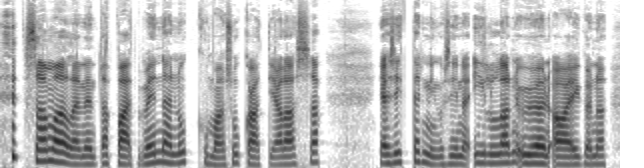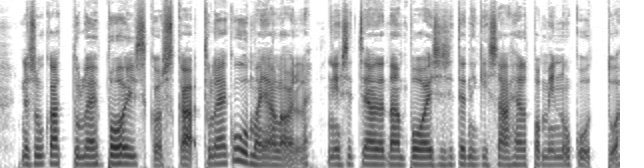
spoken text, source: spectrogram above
samanlainen tapa, että me mennään nukkumaan sukat jalassa. Ja sitten niin kuin siinä illan yön aikana ne sukat tulee pois, koska tulee kuuma jaloille. Niin sitten se otetaan pois ja sitten jotenkin saa helpommin nukuttua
